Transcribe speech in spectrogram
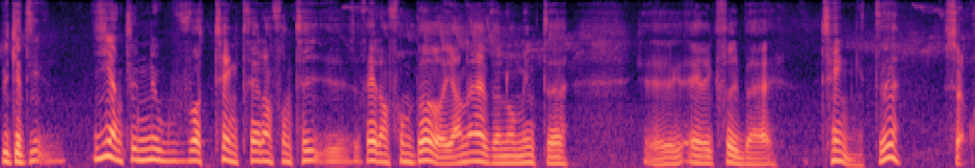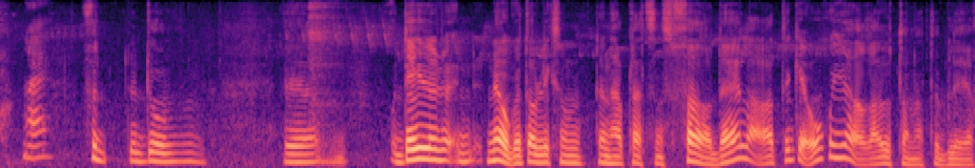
Vilket egentligen nog var tänkt redan från, redan från början även om inte eh, Erik Friberg tänkte så. Nej. För då, eh, det är ju något av liksom den här platsens fördelar, att det går att göra utan att det blir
